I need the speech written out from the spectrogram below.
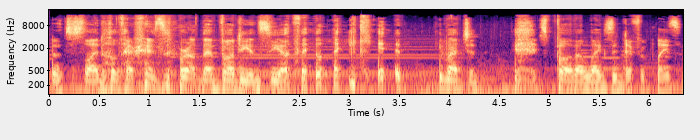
Let's slide all their hands around their body and see how they like it. Imagine. Just put their legs in different places.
